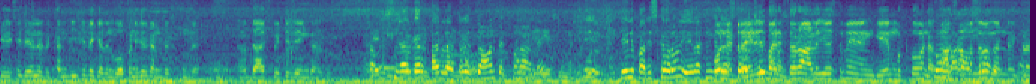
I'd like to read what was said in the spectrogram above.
చేసేది ఏం లేదు. కనిపించేదే కదండి. ఓపెన్గా కనిపిస్తుంది. ఎవరు దాచిపెట్టేది ఏం కాదు. కమిషనర్ గారు లెటర్ ఇద్దామని పెట్టుకున్నాం అండి ఇది దీని పరిష్కారం ఏ రకంగా డ్రైనేజ్. పరిష్కారం చేస్తే మేము ఇంకేం ముట్టుకోమండి. అసలు మాకు మాకు సంబంధం అవసరం ఉందండి. ఇక్కడ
